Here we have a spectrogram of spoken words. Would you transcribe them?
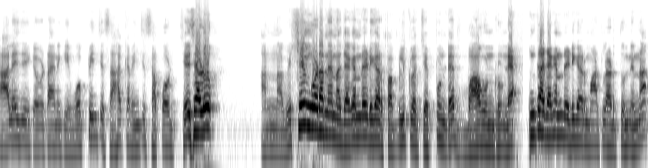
కాలేజీకి ఇవ్వడానికి ఒప్పించి సహకరించి సపోర్ట్ చేశాడు. అన్న విషయం కూడా నిన్న జగన్ రెడ్డి గారు పబ్లిక్లో చెప్పుంటే బాగుంటుండే. ఇంకా జగన్ రెడ్డి గారు మాట్లాడుతూ నిన్న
